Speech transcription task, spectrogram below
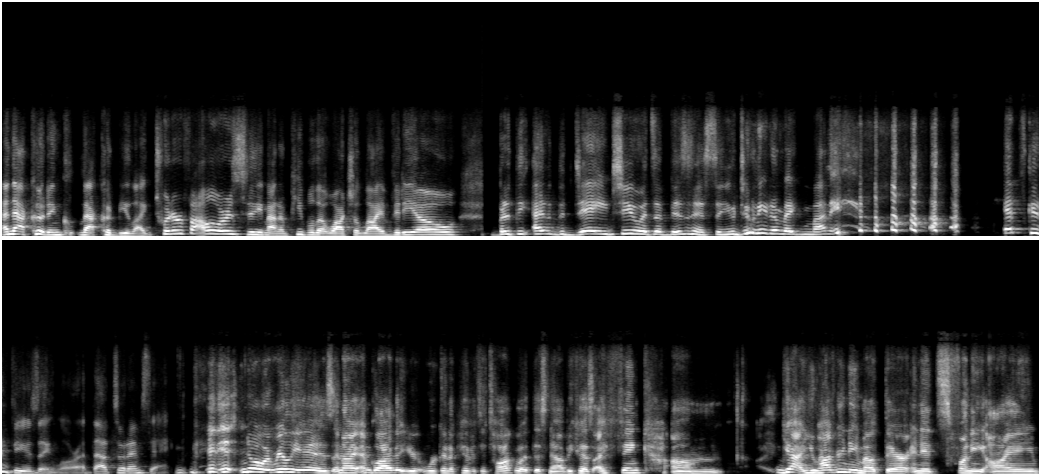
And that could inc- that could be like twitter followers to the amount of people that watch a live video. But at the end of the day too it's a business so you do need to make money. It's confusing laura. That's what i'm saying. It, it, no it really is. And I, am glad that you're we're going to pivot to talk about this now because i think um yeah, you have your name out there. And it's funny, I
